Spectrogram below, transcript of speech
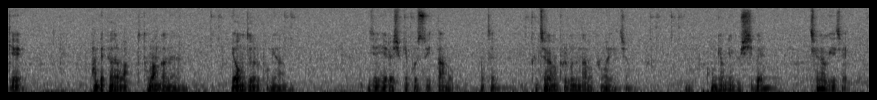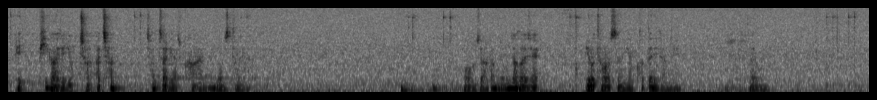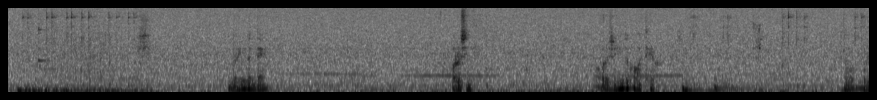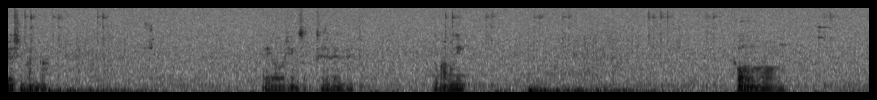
개 반대편으로 막 도망가는 영웅들을 보면 이제 얘를 쉽게 볼 수 있다. 뭐 아무튼 근처에 가면 불 붙는다. 뭐 그 말이겠죠. 음, 공격력 60에 체력이 이제 P가 이제 6천 아 1000. 천짜리 아주 강한 몬스터입니다. 어, 이제 할아버지 혼자서 이제 미노타우로스는 그냥 걷더니 잡네. 아이고. 너 힘든데? 어르신. 어르신 힘들 것 같아요. 너무 무리하시는 거 아닌가? 이거 지금 support 해줘야 되는데 누가 안 오니? 어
